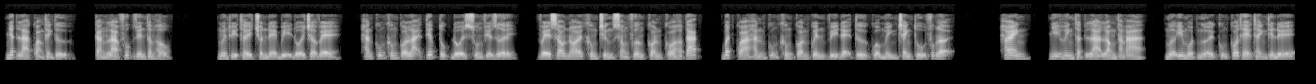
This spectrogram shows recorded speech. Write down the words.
nhất là quảng thành tử, càng là phúc duyên thâm hậu. Nguyên Thủy thấy chuẩn đề bị đối trở về, hắn cũng không có lại tiếp tục đối xuống phía dưới, về sau nói không chừng song phương còn có hợp tác, bất quá hắn cũng không còn quên vì đệ tử của mình tranh thủ phúc lợi. Hai anh, nhị huynh thật là lòng tham a, mượn y một người cũng có thể thành thiên đế,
